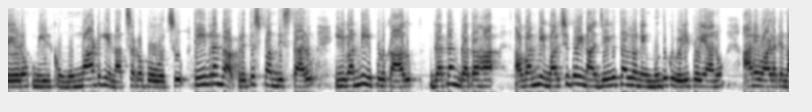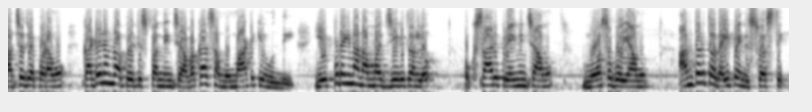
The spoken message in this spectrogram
చేయడం మీకు ముమ్మాటికి నచ్చకపోవచ్చు. తీవ్రంగా ప్రతిస్పందిస్తారు. ఇవన్నీ ఇప్పుడు కాదు. గతం గత. అవన్నీ మర్చిపోయి నా జీవితంలో నేను ముందుకు వెళ్ళిపోయాను అని వాళ్ళకి నచ్చజెప్పడము కఠినంగా ప్రతిస్పందించే అవకాశం ముమ్మాటికి ఉంది. ఎప్పుడైనా నమ్మ జీవితంలో ఒకసారి ప్రేమించాము మోసపోయాము. అంతటితో అది అయిపోయింది స్వస్తి.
